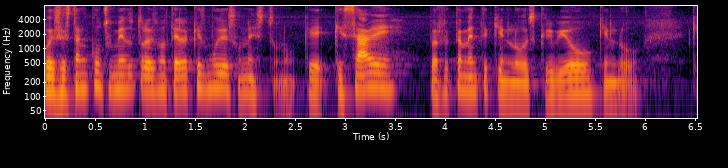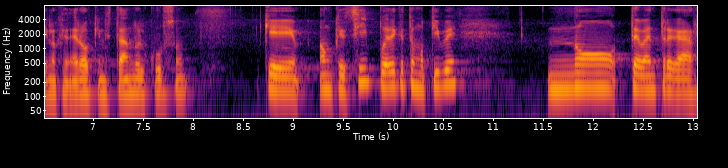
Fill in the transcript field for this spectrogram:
pues están consumiendo otra vez material que es muy deshonesto, ¿no? que, que sabe perfectamente quién lo escribió, quién lo, quién lo generó, quién está dando el curso, que aunque sí puede que te motive, no te va a entregar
